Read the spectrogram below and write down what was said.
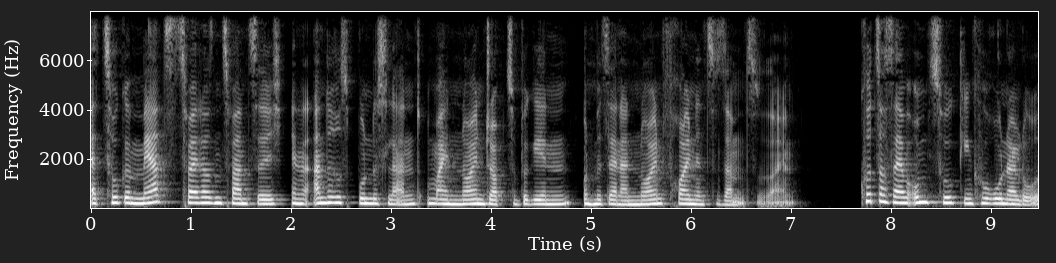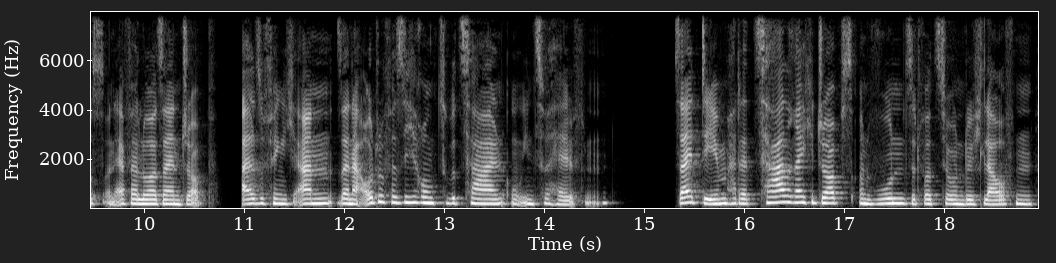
Er zog im März 2020 in ein anderes Bundesland, um einen neuen Job zu beginnen und mit seiner neuen Freundin zusammen zu sein. Kurz nach seinem Umzug ging Corona los und er verlor seinen Job. Also fing ich an, seine Autoversicherung zu bezahlen, um ihm zu helfen. Seitdem hat er zahlreiche Jobs und Wohnsituationen durchlaufen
